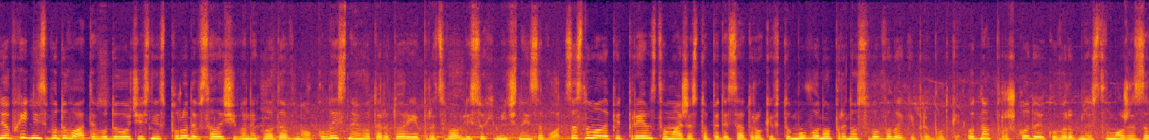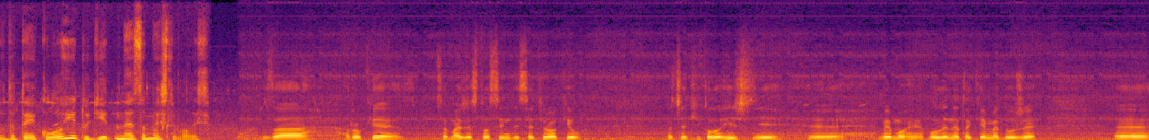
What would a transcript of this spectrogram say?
Необхідність будувати водоочисні споруди в селищі виникла давно. Колись на його території працював лісохімічний завод. Заснували підприємство майже 150 років тому. Воно приносило великі прибутки. Однак про шкоду, яку виробництво може завдати екології, тоді не замислювались. За роки, це майже 170 років, значить, екологічні е, вимоги були не такими дуже е,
